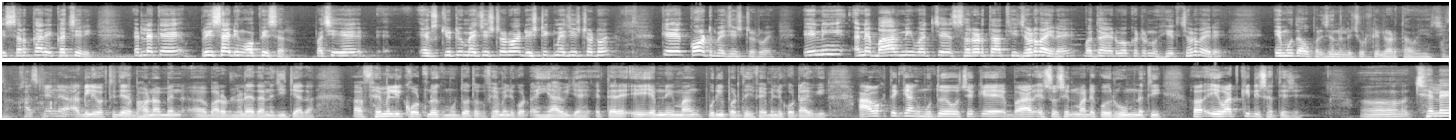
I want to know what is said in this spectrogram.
એ સરકારી કચેરી. એટલે કે પ્રિસાઇડિંગ ઓફિસર પછી એ એક્ઝિક્યુટિવ મેજિસ્ટ્રેટ હોય ડિસ્ટ્રિક્ટ મેજિસ્ટ્રેટ હોય, કે કોર્ટ મેજિસ્ટ્રેટ હોય. એની અને બહારની વચ્ચે સરળતાથી જળવાઈ રહે, બધા એડવોકેટોનું હિત જળવાઈ રહે. એ મુદ્દા ઉપર જનરલી ચૂંટણી લડતા હોઈએ છીએ. ખાસ કરીને આગલી વખતે જ્યારે ભાવનાબેન બારોટ લડ્યા હતા અને જીત્યા હતા ફેમિલી કોર્ટનો એક મુદ્દો હતો કે ફેમિલી કોર્ટ અહીં આવી જાય ત્યારે એ એમની માંગ પૂરી પડતી ફેમિલી કોર્ટ આવી ગઈ. આ વખતે ક્યાંક મુદ્દો એવો છે કે બાર એસોસિએશન માટે કોઈ રૂમ નથી. એ વાત કેટલી સત્ય છે? છેલ્લે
